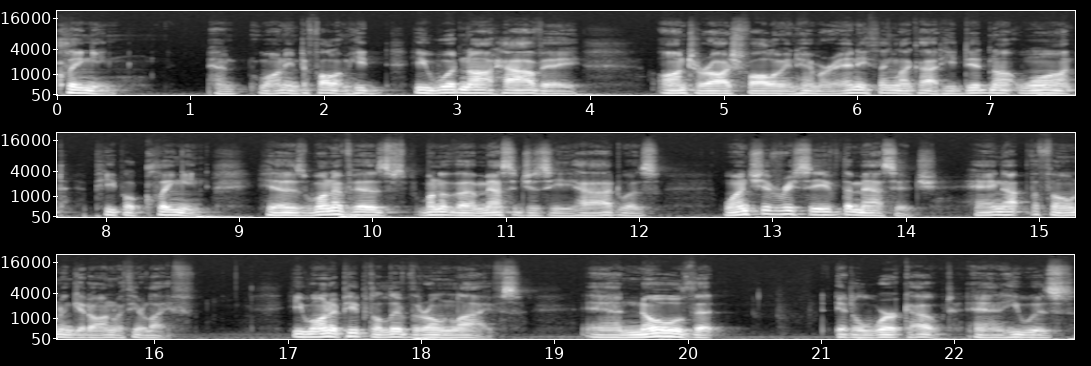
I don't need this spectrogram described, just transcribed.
clinging and wanting to follow him. He he would not have a entourage following him or anything like that. He did not want people clinging. His one of his one of the messages he had was once you've received the message, hang up the phone and get on with your life. He wanted people to live their own lives and know that it'll work out. And he was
